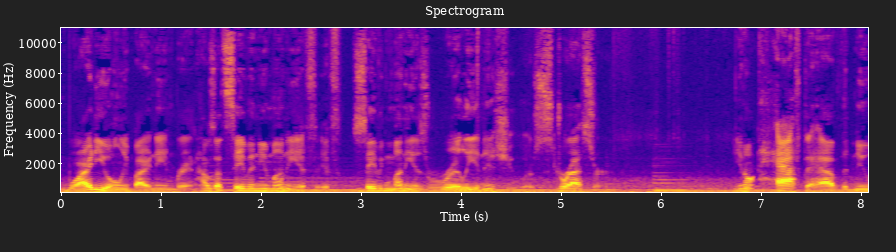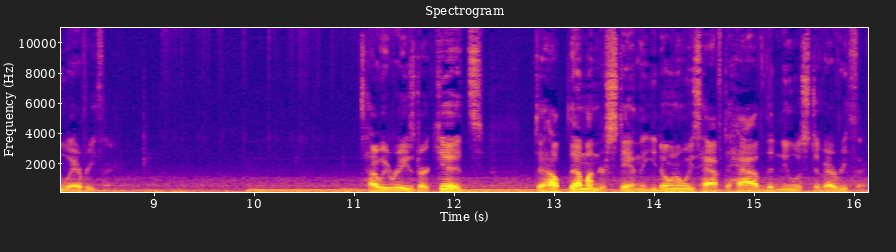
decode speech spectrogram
Why do you only buy name brand? How's that saving you money if, if saving money is really an issue, or stressor? You don't have to have the new everything. It's how we raised our kids to help them understand that you don't always have to have the newest of everything.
